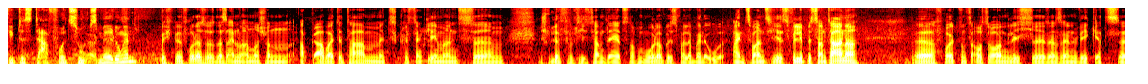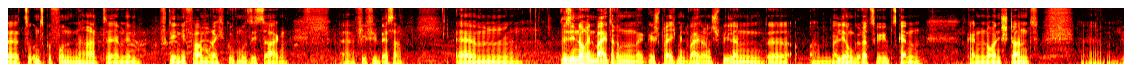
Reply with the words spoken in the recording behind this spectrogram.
Gibt es da Vollzugsmeldungen? Ich bin froh, dass wir das eine oder andere schon abgearbeitet haben mit Christian Clemens, ähm, einen Spieler verpflichtet haben, der jetzt noch im Urlaub ist, weil er bei der U21 ist. Philippe Santana äh, freut uns außerordentlich, äh, dass er seinen Weg jetzt äh, zu uns gefunden hat. Ähm, dem stehen die Farben recht gut, muss ich sagen. Äh, viel, viel besser. Ähm, wir sind noch in weiteren Gesprächen mit weiteren Spielern. Äh, ähm, bei Leon Goretzka gibt es keinen, keinen neuen Stand. Ähm,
